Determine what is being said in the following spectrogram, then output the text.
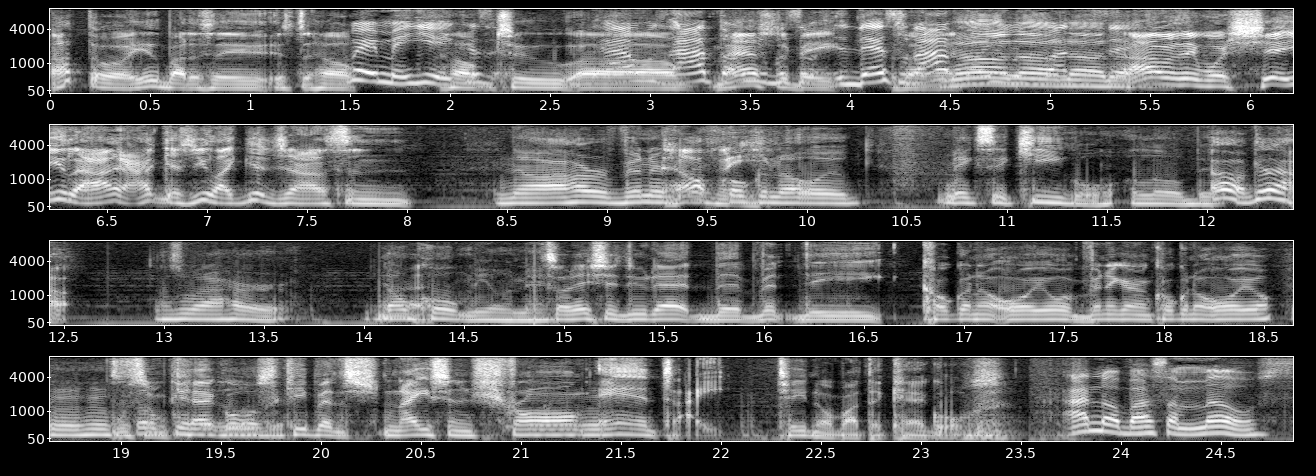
I thought he was about to say it's to help. Wait a minute, yeah, help 'cause to uh, I was- I thought he was- masturbate. that's what I something. thought he was No, about no, to no, say. no. I was like, well, shit. You like? I guess you like your Johnson. No, I heard vinegar Healthy. and coconut oil makes it kegel a little bit. Oh, get out. That's what I heard. Don't Yeah. quote me on that. So they should do that. The the coconut oil, vinegar and coconut oil with some Soak it kegels. bit. Keep it nice and strong and tight. T know about the kegels. I know about something else.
